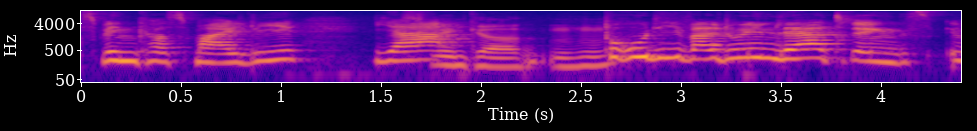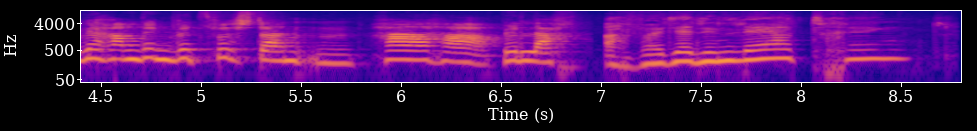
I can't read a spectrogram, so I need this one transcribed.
Zwinker Smiley. Ja, Zwinker. Mhm. Brudi, weil du ihn leer trinkst. Wir haben den Witz verstanden. Haha, wir lachen. Ach, weil der den leer trinkt?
